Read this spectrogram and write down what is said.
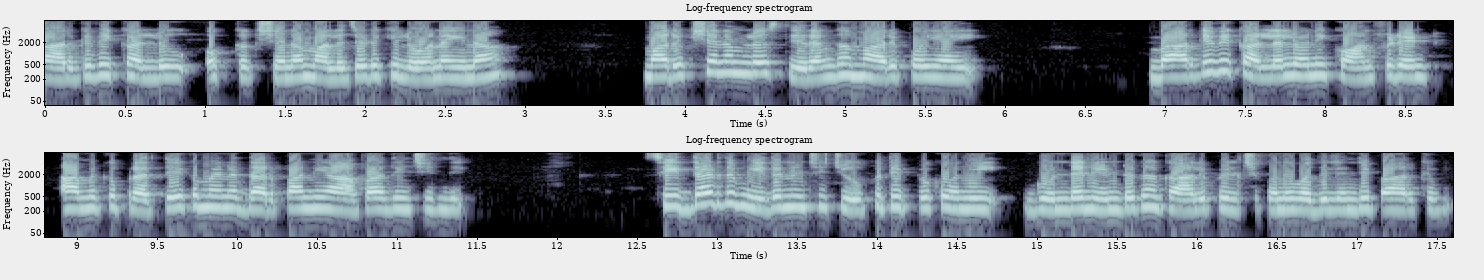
భార్గవి కళ్ళు ఒక్క క్షణం అలజడికి లోనైనా మరుక్షణంలో స్థిరంగా మారిపోయాయి. భార్గవి కళ్ళలోని కాన్ఫిడెంట్ ఆమెకు ప్రత్యేకమైన దర్పాన్ని ఆపాదించింది. సిద్ధార్థ మీద నుంచి చూపు తిప్పుకొని గుండె నిండుగా గాలి పీల్చుకొని వదిలింది భార్గవి.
